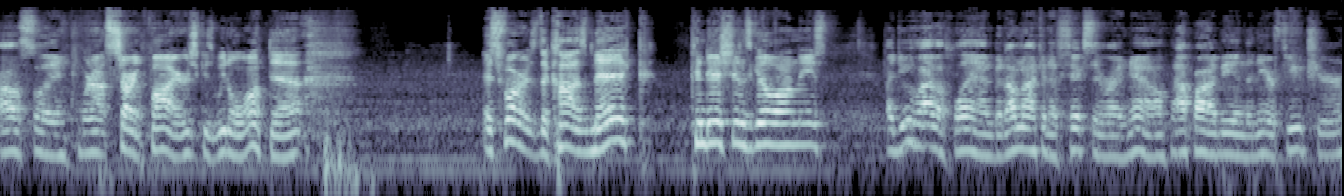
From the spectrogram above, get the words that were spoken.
obviously we're not starting fires because we don't want that. As far as the cosmetic conditions go on these, I do have a plan, but I'm not going to fix it right now. I'll probably be in the near future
